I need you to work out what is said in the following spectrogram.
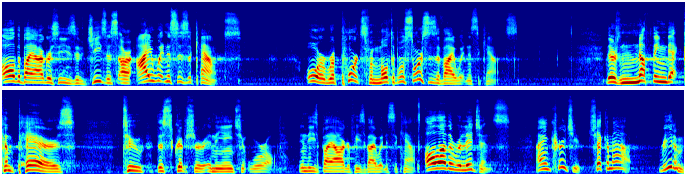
all the biographies of Jesus are eyewitnesses' accounts or reports from multiple sources of eyewitness accounts. There's nothing that compares to the scripture in the ancient world, in these biographies of eyewitness accounts. All other religions, I encourage you, check them out, read them.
